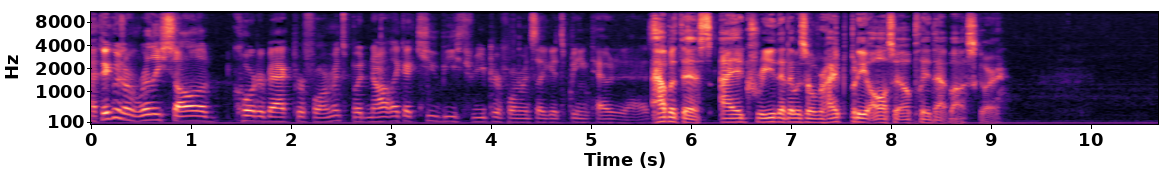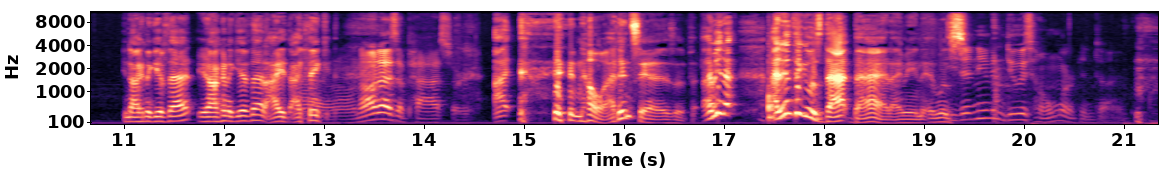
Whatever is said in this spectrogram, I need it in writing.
I think it was a really solid quarterback performance, but not like a QB3 performance like it's being touted as. How about this? I agree that it was overhyped, but he also outplayed that box score. You're not going to give that? You're not going to give that? I, I think don't as a passer. I no, I didn't say it as a. I mean, I, I didn't think it was that bad. I mean, it was. He didn't even do his homework in time.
